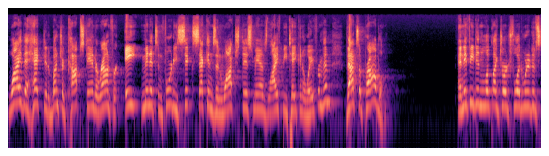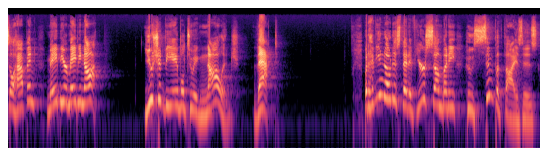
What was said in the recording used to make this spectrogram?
why the heck did a bunch of cops stand around for eight minutes and 46 seconds and watch this man's life be taken away from him? That's a problem. And if he didn't look like George Floyd, would it have still happened? Maybe or maybe not. You should be able to acknowledge that. But have you noticed that if you're somebody who sympathizes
